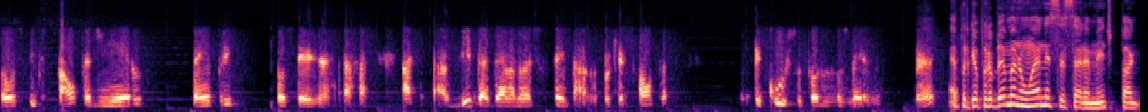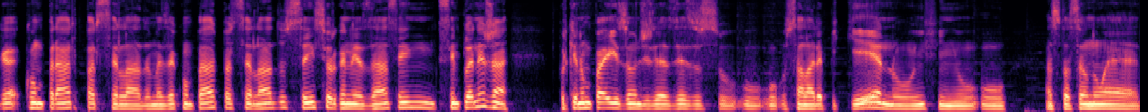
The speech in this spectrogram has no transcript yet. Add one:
ou se falta dinheiro sempre, ou seja, a, a, a vida dela não é sustentável, porque falta recurso todos os meses. Né? É porque o problema não é necessariamente pagar, comprar parcelado, mas é comprar parcelado sem se organizar, sem, sem planejar. Porque num país onde às vezes o, o, o salário é pequeno, enfim, o, a situação não é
